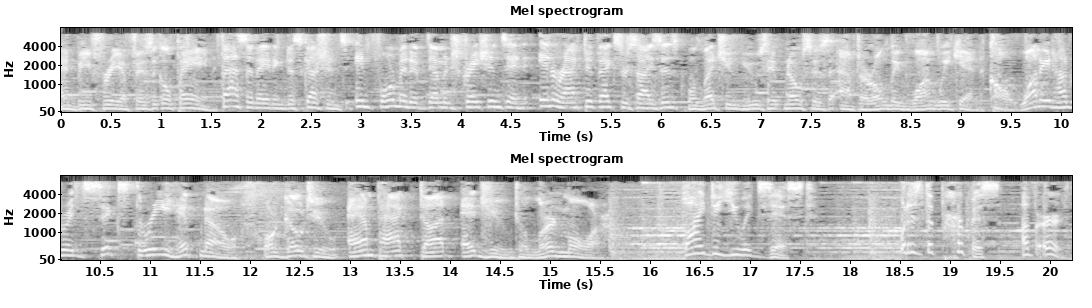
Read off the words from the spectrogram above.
and be free of physical pain. Fascinating discussions, informative demonstrations, and interactive exercises will let you use hypnosis after only one weekend. Call 1-800-63-HYPNO or go to ampac.edu to learn more. Why do you exist? What is the purpose of Earth?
